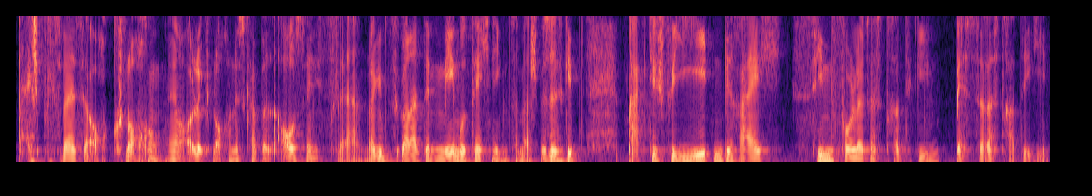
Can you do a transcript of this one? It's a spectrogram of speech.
beispielsweise auch Knochen, ja, alle Knochen des Körpers auswendig zu lernen. Da gibt es sogenannte Memotechniken zum Beispiel. Also es gibt praktisch für jeden Bereich sinnvollere Strategien, bessere Strategien.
